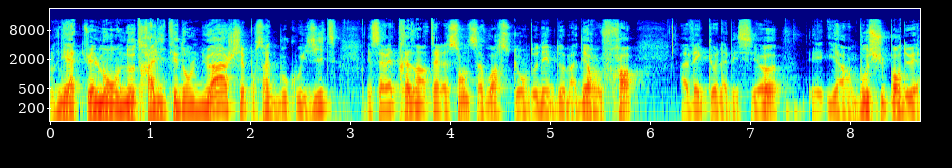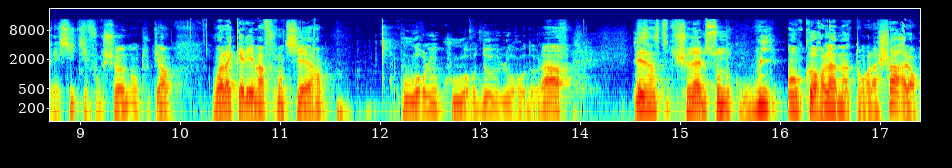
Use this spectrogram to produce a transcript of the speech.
on est actuellement en neutralité dans le nuage, c'est pour ça que beaucoup hésitent et ça va être très intéressant de savoir ce qu'en données hebdomadaires on fera avec euh, la BCE et il y a un beau support de RSI qui fonctionne. En tout cas, voilà quelle est ma frontière pour le cours de l'euro-dollar. Les institutionnels sont donc, oui, encore là maintenant à l'achat. Alors,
